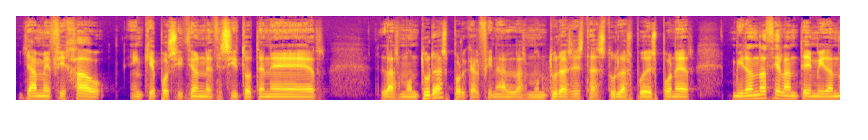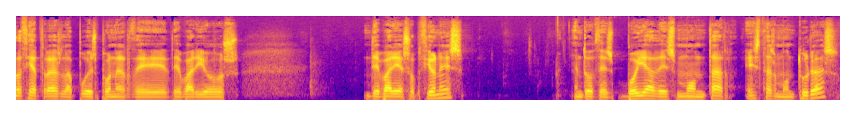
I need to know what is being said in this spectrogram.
ya me he fijado en qué posición necesito tener las monturas, porque al final las monturas estas tú las puedes poner mirando hacia adelante, mirando hacia atrás, la puedes poner de, de varios de varias opciones. Entonces voy a desmontar estas monturas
